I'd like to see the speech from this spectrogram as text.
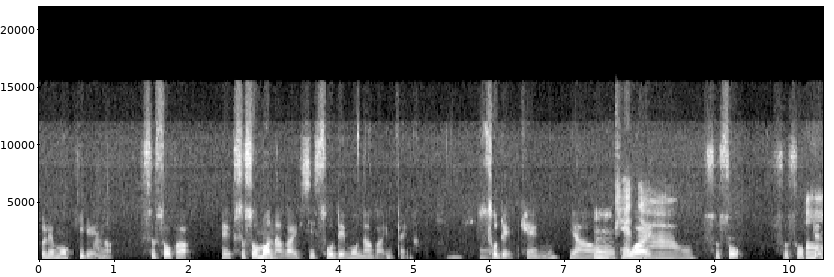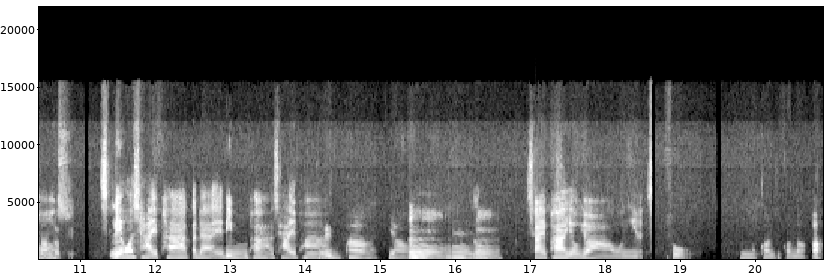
それも綺麗な裾がえ裾も長いし袖も長いみたいな袖剣や怖い裾裾ってなんだっけเรียกว่าชายผ้าก็ได้ริมผ้าชายผ้าริมผ้ายาวอืมอืมชายผ้ายาวๆอย่างเงี้ยそうこんな感じかなあ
